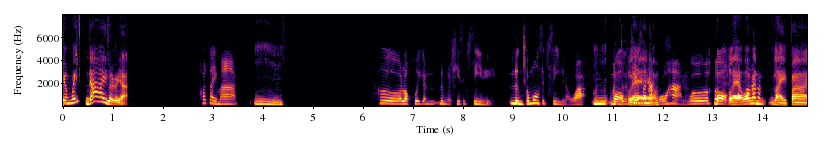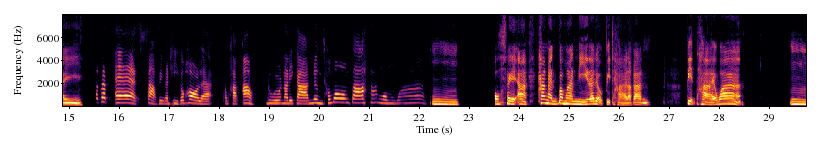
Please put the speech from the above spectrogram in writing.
ยังไม่ได้เลยอะเข้าใจมาก อืมเธอเราคุยกัน1นาที14 1ชั่วโมง14แล้วอะอืมันมมันบอกจะแลเทศนา้วโวหารเวอร์บอกแล้ฉัวนตอว่านแรมักนแบบไหลไปฉันแบบ"แอร์30นาทีก็พอแล้ว"สักพักอ้าวดูนาฬิกา1ชั่วโมงจ้ะงงมากอืม โอเคอะถ้างั้นประมาณนี้แล้วเดี๋ยวปิดท้ายแล้วกัน ปิดท้ายว่า อืม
